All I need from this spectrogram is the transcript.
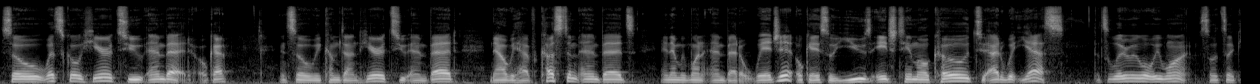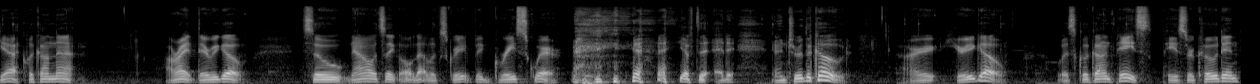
so let's go here to embed, okay? And so we come down here to embed. Now we have custom embeds, and then we want to embed a widget. Okay, so use HTML code to add widget. Yes, that's literally what we want. So it's like, yeah, click on that. All right, there we go. So now it's like, oh, that looks great. Big gray square. you have to edit, enter the code. All right, here you go. Let's click on paste. Paste our code in.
